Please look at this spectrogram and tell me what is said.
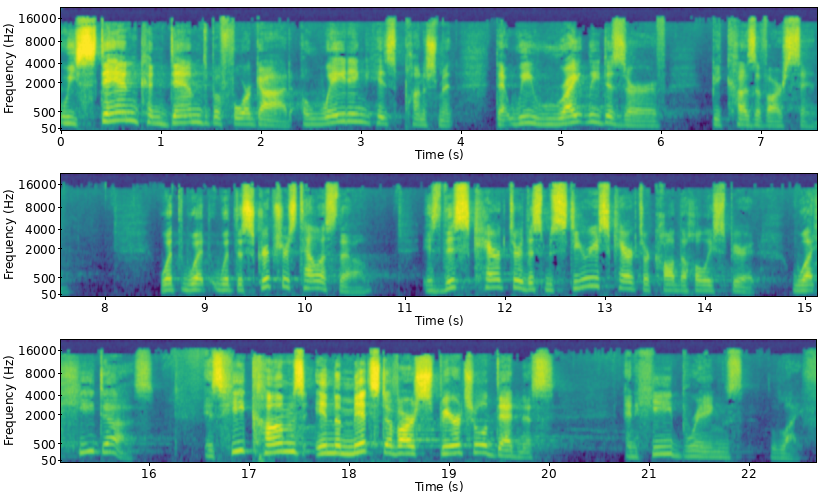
we stand condemned before God, awaiting his punishment that we rightly deserve because of our sin. What, what, what the scriptures tell us, though, is this character, this mysterious character called the Holy Spirit, what he does is he comes in the midst of our spiritual deadness and he brings life.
